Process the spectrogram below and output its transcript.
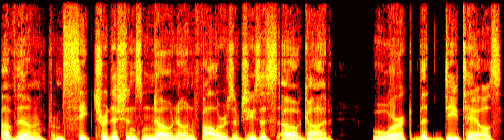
of them from Sikh traditions, no known followers of Jesus. Oh God, work the details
